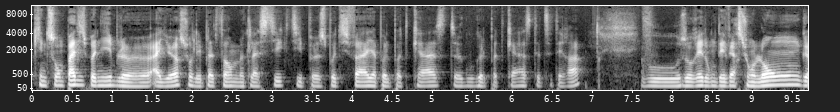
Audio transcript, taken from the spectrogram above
qui ne sont pas disponibles ailleurs sur les plateformes classiques type Spotify, Apple Podcast, Google Podcast, etc. Vous aurez donc des versions longues,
